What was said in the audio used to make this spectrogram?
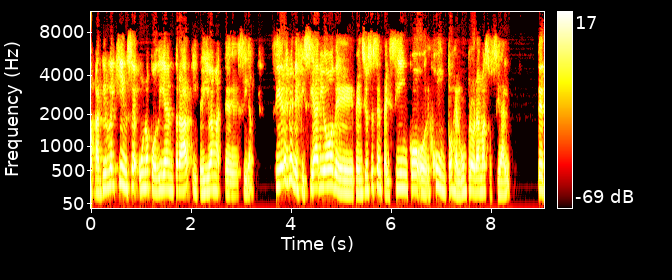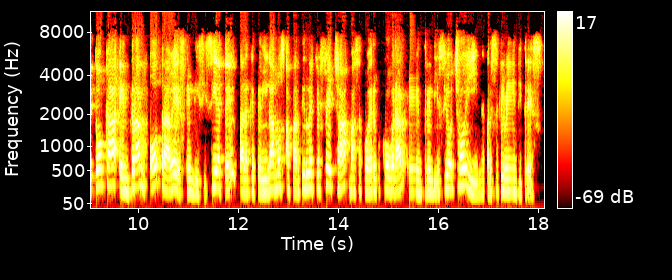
a partir del 15 uno podía entrar y te, iban te decían, si eres beneficiario de pensión 65 o de juntos, de algún programa social, te toca entrar otra vez el 17 para que te digamos a partir de qué fecha vas a poder cobrar entre el 18 y me parece que el 23.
